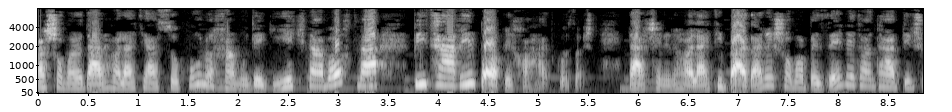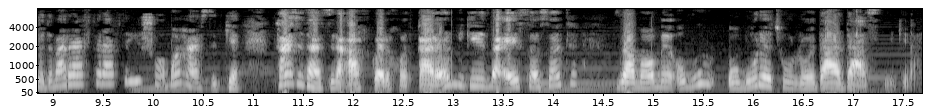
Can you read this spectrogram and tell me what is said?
و شما را در حالتی از سکون و خمودگی یک نواخت و بی تغییر باقی خواهد گذاشت. در چنین حالتی بدن شما به ذهنتان تبدیل شده و رفته رفته شما هستید که تحت تاثیر افکار خود قرار می‌گیرید و احساسات زمام امور امورتون رو در دست می‌گیرد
